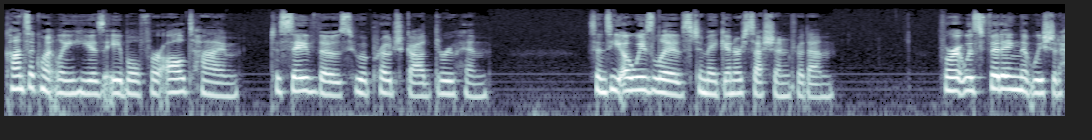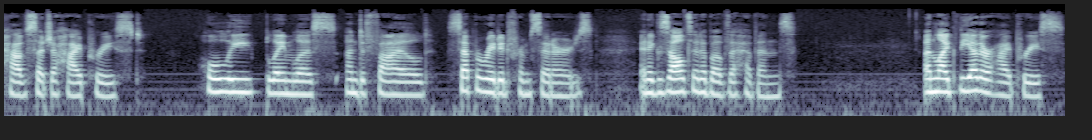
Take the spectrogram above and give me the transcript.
Consequently, he is able for all time to save those who approach God through him, since he always lives to make intercession for them. For it was fitting that we should have such a high priest, holy, blameless, undefiled, separated from sinners, and exalted above the heavens Unlike the other high priests,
